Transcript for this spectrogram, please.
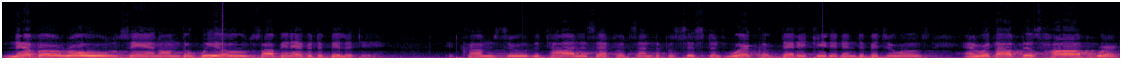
never rolls in on the wheels of inevitability. It comes through the tireless efforts and the persistent work of dedicated individuals, and without this hard work,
